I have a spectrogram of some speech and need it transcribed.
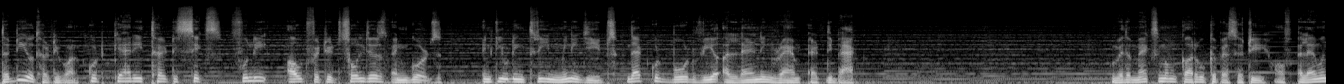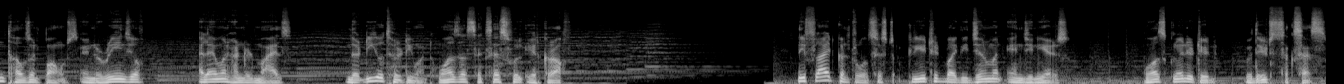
The Do-31 could carry 36 fully outfitted soldiers and goods, including three mini jeeps that could board via a landing ramp at the back. With a maximum cargo capacity of 11,000 pounds and a range of 1100 miles, the Do-31 was a successful aircraft. The flight control system created by the German engineers was credited with its success.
